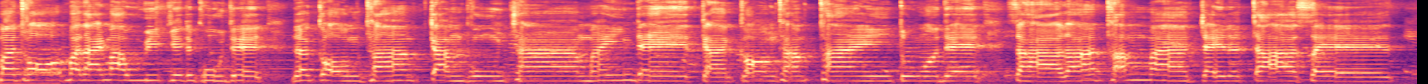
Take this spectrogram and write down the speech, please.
มาทอมาได้มาวิทย์เยตกูเด็ดและกองทัพกัมพูชาไม่เด็ดกับกองทัพไทยตัวเด็ดสหรัฐทำมาเจรจาเสร็จ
